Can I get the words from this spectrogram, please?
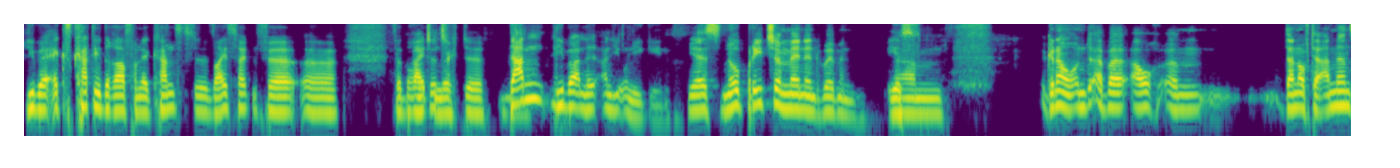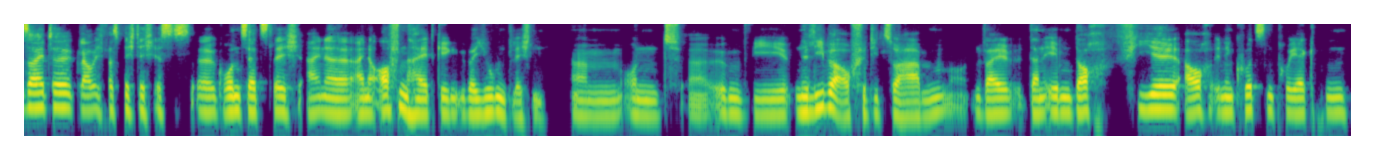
lieber ex cathedra von der Kanzel Weisheiten ver, äh, verbreiten möchte, dann lieber an, an, die Uni gehen. Yes, no preacher men and women. Yes. Ähm, genau, und aber auch ähm, dann auf der anderen Seite, glaube ich, was wichtig ist, äh, grundsätzlich eine, eine Offenheit gegenüber Jugendlichen und äh, irgendwie eine Liebe auch für die zu haben, weil dann eben doch viel auch in den kurzen Projekten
